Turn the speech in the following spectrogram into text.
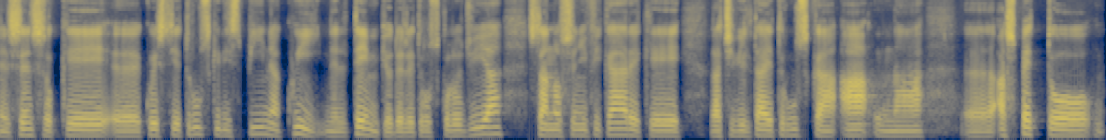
nel senso che eh, questi etruschi di spina qui nel tempio dell'etruscologia stanno a significare che la civiltà etrusca ha un eh, aspetto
